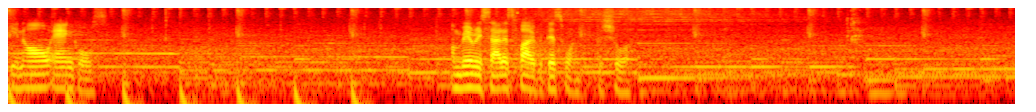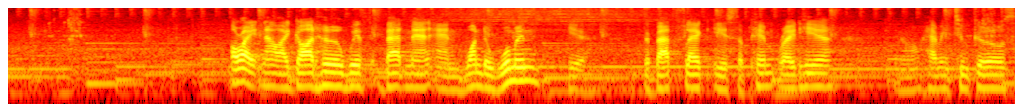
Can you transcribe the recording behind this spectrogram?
In all angles. I'm very satisfied with this one, for sure. All right, now I got her with Batman and Wonder Woman here. The Batfleck is the pimp right here, you know, having two girls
